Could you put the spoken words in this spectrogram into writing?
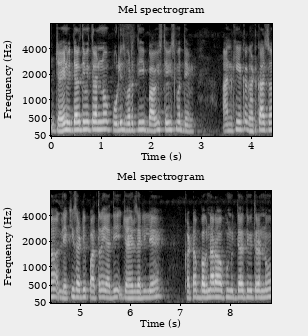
जय हिंद विद्यार्थी मित्रांनो पोलीस भरती बावीस तेवीसमध्ये. आणखी एका घटकाचा लेखीसाठी पात्र यादी जाहीर झालेली आहे. कटअप बघणार आहोत आपण विद्यार्थी मित्रांनो.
